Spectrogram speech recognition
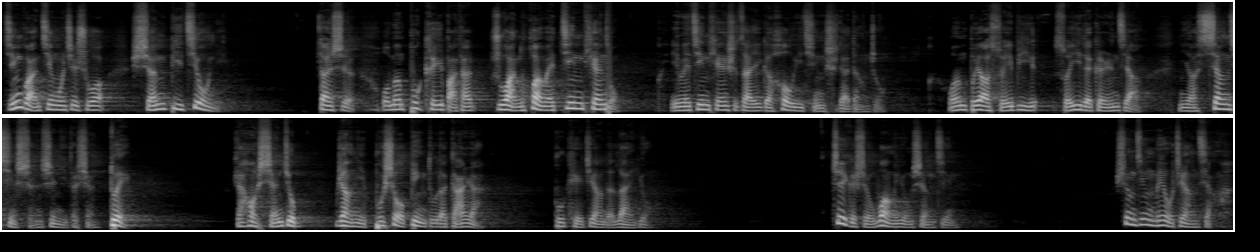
尽管经文是说神必救你，但是我们不可以把它转换为今天，因为今天是在一个后疫情时代当中，我们不要随便随意的跟人讲你要相信神是你的神，对，然后神就让你不受病毒的感染，不可以这样的滥用。这个是妄用圣经，圣经没有这样讲啊，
